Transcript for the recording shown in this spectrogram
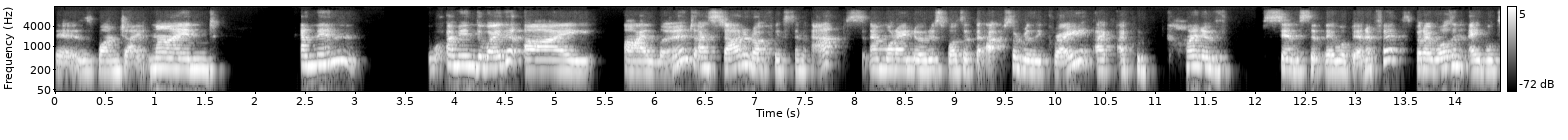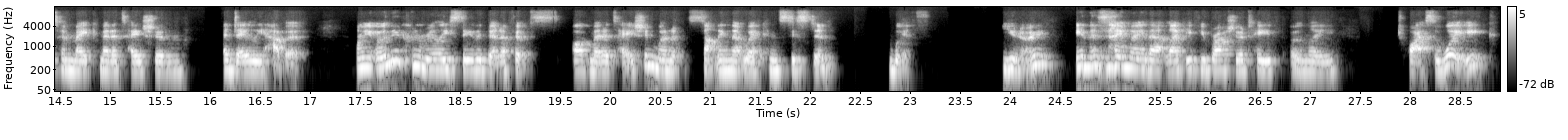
there's One Giant Mind. And then, I mean, the way that I I learned. I started off with some apps, and what I noticed was that the apps are really great. I, I could kind of sense that there were benefits, but I wasn't able to make meditation a daily habit. And we only can really see the benefits of meditation when it's something that we're consistent with. You know, in the same way that, like, if you brush your teeth only twice a week,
